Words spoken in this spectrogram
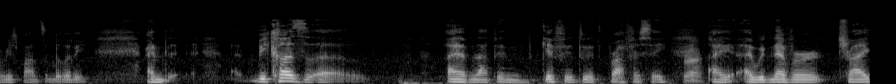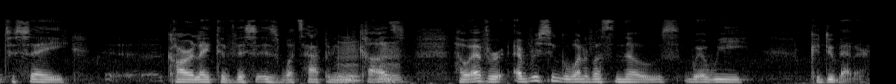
responsibility. And because, uh, I have not been gifted with prophecy. Right. I, I would never try to say uh, correlative this is what's happening mm, because mm. However, every single one of us knows where we could do better.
